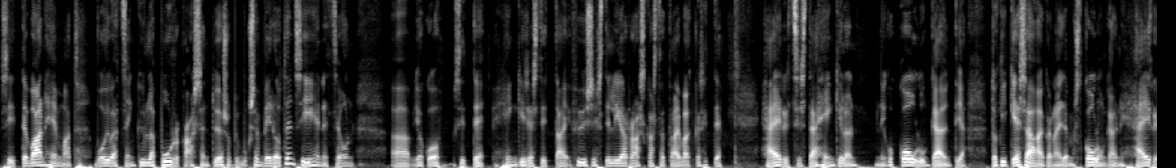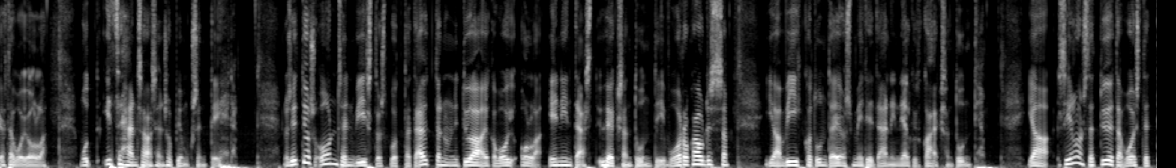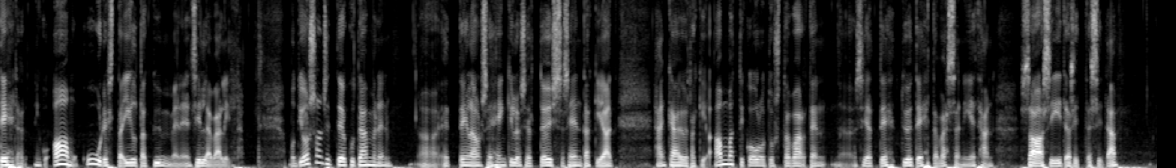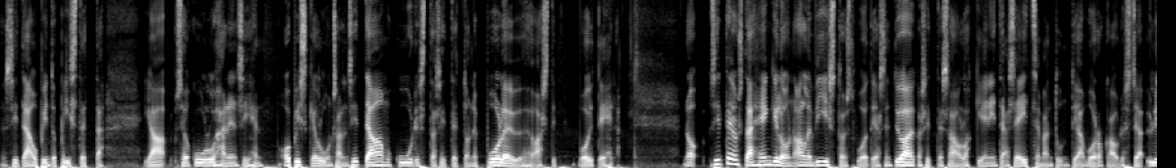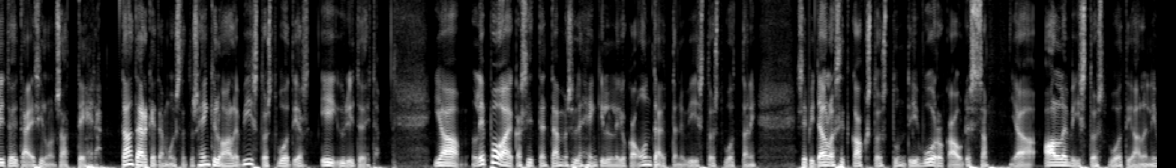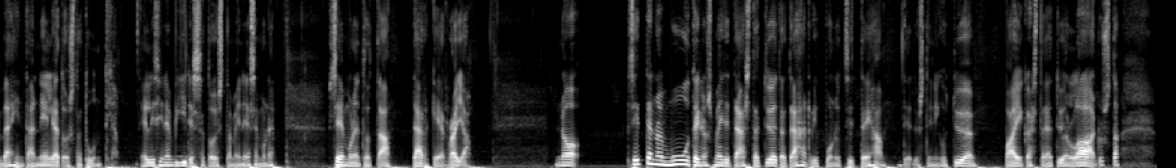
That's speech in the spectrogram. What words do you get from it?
sitten vanhemmat voivat sen kyllä purkaa sen työsopimuksen vedoten siihen, että se on joko sitten henkisesti tai fyysisesti liian raskasta tai vaikka sitten häiritsi sitä henkilön niin koulunkäyntiä. Toki kesäaikana ei tämmöistä koulunkäynnin häiriötä voi olla, mutta itse hän saa sen sopimuksen tehdä. No sitten jos on sen 15 vuotta täyttänyt, niin työaika voi olla enintään 9 tuntia vuorokaudessa ja viikkotunteja, jos mietitään, niin 48 tuntia. Ja silloin sitä työtä voi sitten tehdä niin aamu kuudesta ilta kymmenen sillä välillä. Mutta jos on sitten joku tämmöinen, että teillä on se henkilö sieltä töissä sen takia, että hän käy jotakin ammattikoulutusta varten sieltä te- työtehtävässä niin, että hän saa siitä sitten sitä, sitä opintopistettä ja se kuuluu hänen siihen opiskeluunsa, niin sitten aamu kuudesta sitten tuonne puoleen yöhön asti voi tehdä. No sitten jos tämä henkilö on alle 15-vuotias, niin työaika sitten saa ollakin enintään seitsemän tuntia vuorokaudessa ja ylitöitä ei silloin saa tehdä. Tämä on tärkeää muistaa, että jos henkilö on alle 15-vuotias, ei ylitöitä. Ja lepoaika sitten tämmöiselle henkilölle, joka on täyttänyt 15 vuotta, niin se pitää olla sitten 12 tuntia vuorokaudessa ja alle 15-vuotiaalle niin vähintään 14 tuntia. Eli sinne 15 menee semmoinen, semmoinen tota, tärkeä raja. No sitten noin muuten, jos mietitään sitä työtä, tähän riippuu nyt sitten ihan tietysti niin kuin työpaikasta ja työn laadusta,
